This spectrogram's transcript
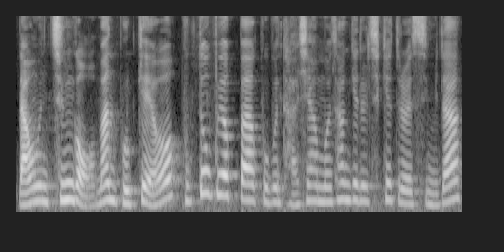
나온 증거만 볼게요. 국토부 협박 부분 다시 한번 상기를 시켜드렸습니다.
